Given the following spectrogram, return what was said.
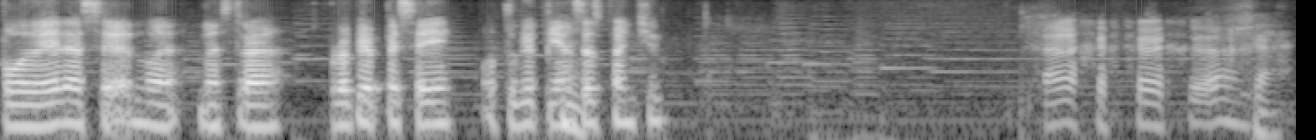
poder hacer nue- nuestra propia PC. ¿O tú qué piensas, Pancho? Ah, ja, ja, ja. Ja.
